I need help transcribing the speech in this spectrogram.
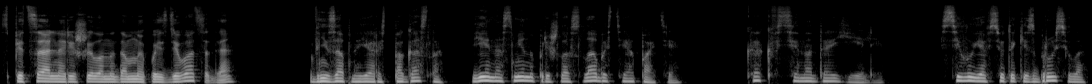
Специально решила надо мной поиздеваться, да? Внезапно ярость погасла, ей на смену пришла слабость и апатия. Как все надоели. Силу я все-таки сбросила,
